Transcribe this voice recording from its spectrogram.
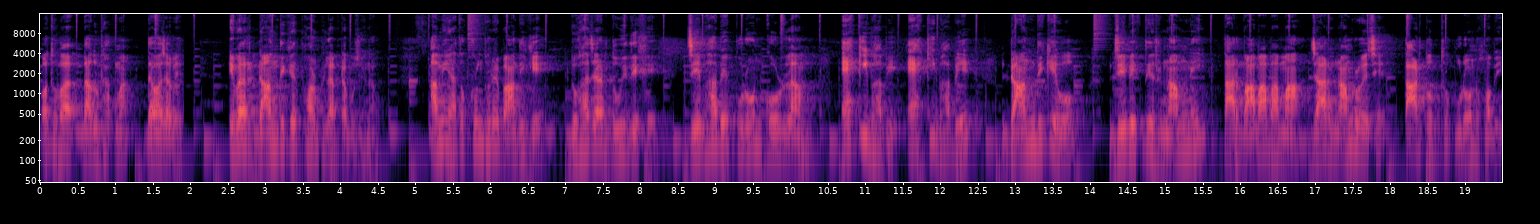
অথবা দাদু ঠাকমা, দেওয়া যাবে। এবার ডান দিকের ফর্ম ফিল আপটা বুঝে নাও। আমি এতক্ষণ ধরে বাঁ দিকে দু দুই দেখে যেভাবে পূরণ করলাম, একইভাবে একইভাবে ডান দিকেও যে ব্যক্তির নাম নেই, তার বাবা বা মা, যার নাম রয়েছে, তার তথ্য পূরণ হবে।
